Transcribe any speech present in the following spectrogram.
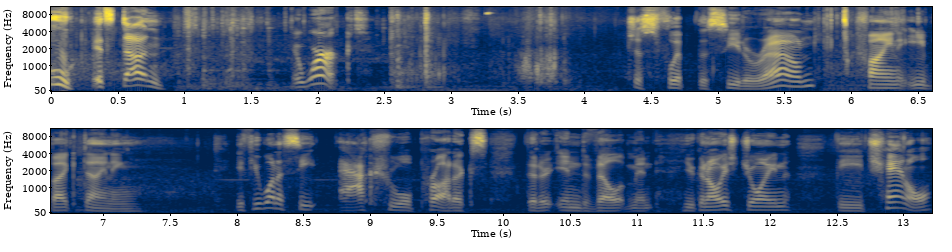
Ooh, it's done. It worked. Just flip the seat around. Fine e-bike dining. If you want to see actual products that are in development, you can always join the channel.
